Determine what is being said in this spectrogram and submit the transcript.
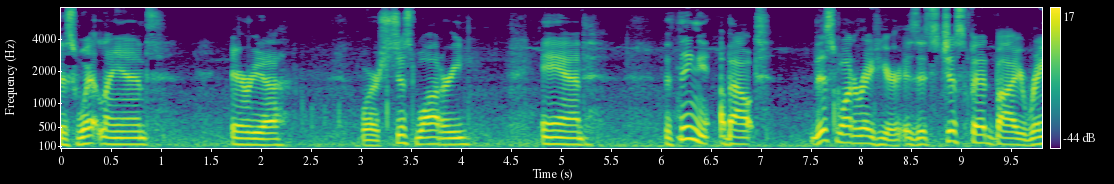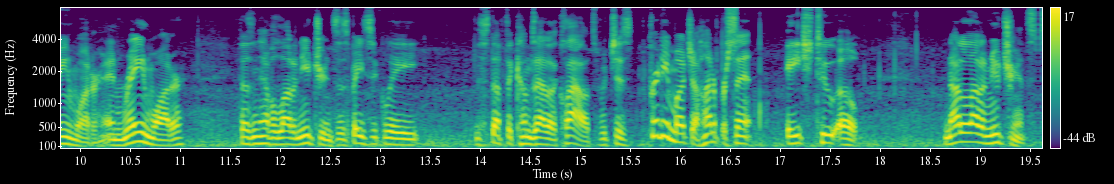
this wetland area where it's just watery. And the thing about this water right here is it's just fed by rainwater, and rainwater doesn't have a lot of nutrients. It's basically the stuff that comes out of the clouds, which is pretty much 100% H2O. Not a lot of nutrients.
